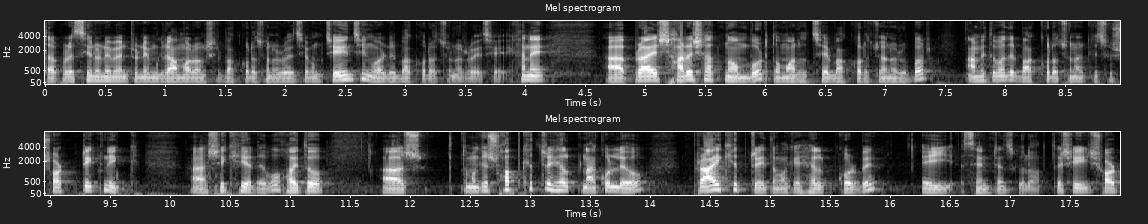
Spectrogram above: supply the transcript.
তারপরে সিনোনিম অ্যান্টোনিম গ্রামার অংশের বাক্য রচনা রয়েছে এবং চেঞ্জিং ওয়ার্ডের বাক্য রচনা রয়েছে। এখানে প্রায় সাড়ে সাত নম্বর তোমার হচ্ছে বাক্য রচনার উপর। আমি তোমাদের বাক্য রচনার কিছু শর্ট টেকনিক শিখিয়ে দেবো। হয়তো তোমাকে সব ক্ষেত্রে হেল্প না করলেও প্রায় ক্ষেত্রেই তোমাকে হেল্প করবে এই সেন্টেন্সগুলো তো সেই শর্ট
